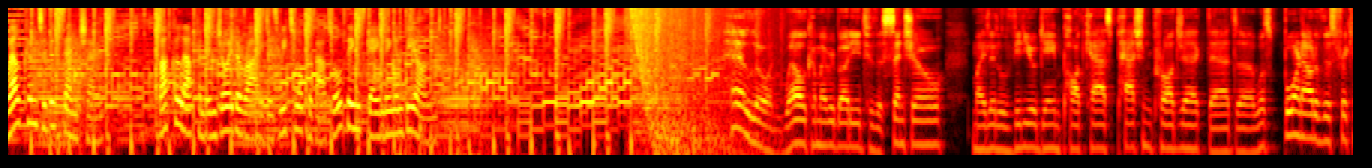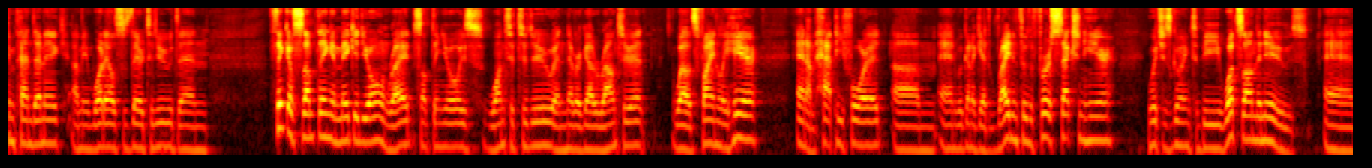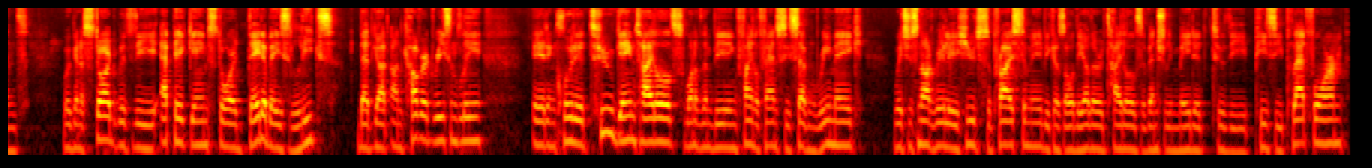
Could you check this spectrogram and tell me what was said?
Welcome to the Sen Show. Buckle up and enjoy the ride as we talk about all things gaming and beyond. Hello and welcome everybody to the Sen Show, my little video game podcast passion project that uh, was born out of this freaking pandemic. I mean, what else is there to do than think of something and make it your own, right? Something you always wanted to do and never got around to it. Well, it's finally here, and I'm happy for it. Um, and we're gonna get right into the first section here, which is going to be what's on the news. And we're gonna start with the Epic Game Store database leaks that got uncovered recently. It included two game titles, one of them being Final Fantasy VII Remake which is not really a huge surprise to me because all the other titles eventually made it to the PC platform.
